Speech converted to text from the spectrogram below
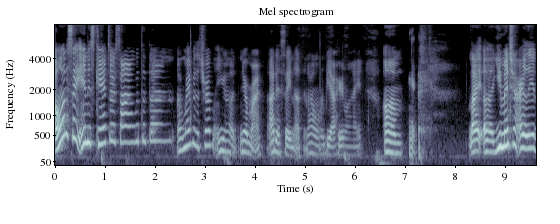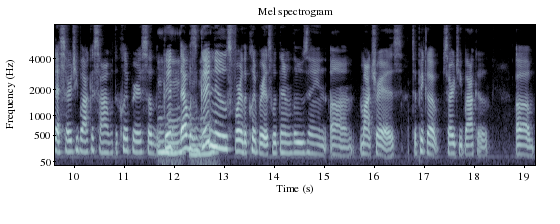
I want to say Enes Kanter signed with the Thunder, or maybe the Trouble. You know, never mind. I didn't say nothing. I don't want to be out here lying. Um, Yeah. Like uh, you mentioned earlier that Serge Ibaka signed with the Clippers, so the Mhm, good that was good mhm. news for the Clippers with them losing um Montrez to pick up Serge Ibaka. Um,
